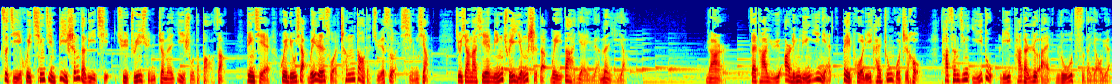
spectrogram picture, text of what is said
自己会倾尽毕生的力气去追寻这门艺术的宝藏，并且会留下为人所称道的角色形象，就像那些名垂影史的伟大演员们一样。然而，在他于二零零一年被迫离开中国之后，他曾经一度离他的热爱如此的遥远。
